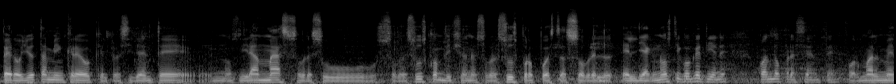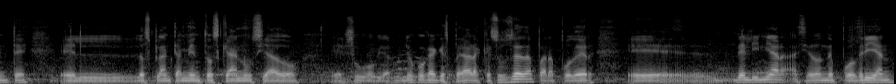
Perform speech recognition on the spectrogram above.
Pero yo también creo que el presidente nos dirá más sobre, su, sobre sus convicciones, sobre sus propuestas, sobre el, diagnóstico que tiene cuando presente formalmente los planteamientos que ha anunciado eh, su gobierno. Yo creo que hay que esperar a que suceda para poder eh, delinear hacia dónde podrían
